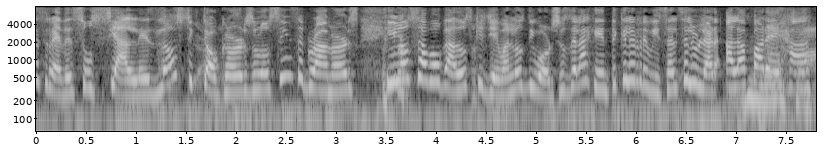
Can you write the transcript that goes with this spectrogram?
las redes sociales, los TikTokers, los Instagramers y los abogados que llevan los divorcios de la gente que le revisa el celular a la pareja.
